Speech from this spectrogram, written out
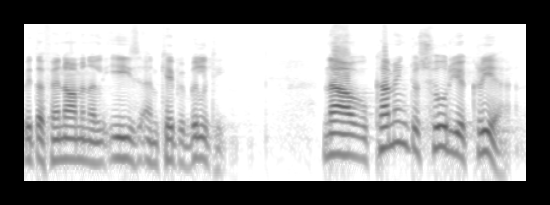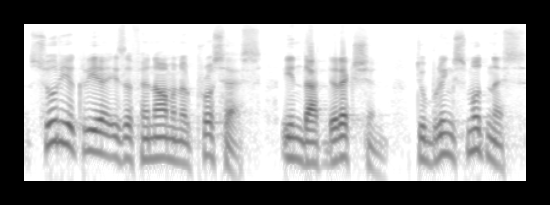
with a phenomenal ease and capability. Now, coming to Surya Kriya, Surya Kriya is a phenomenal process in that direction to bring smoothness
